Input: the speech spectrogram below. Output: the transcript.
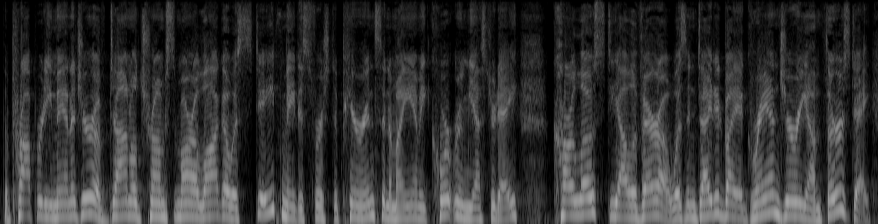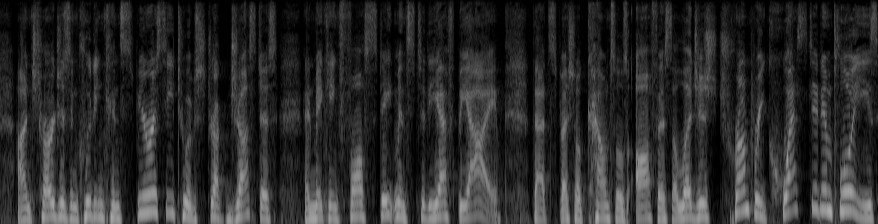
The property manager of Donald Trump's Mar-a-Lago estate made his first appearance in a Miami courtroom yesterday. Carlos de Oliveira was indicted by a grand jury on Thursday on charges including conspiracy to obstruct justice and making false statements to the FBI. That special counsel's office alleges Trump requested employees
